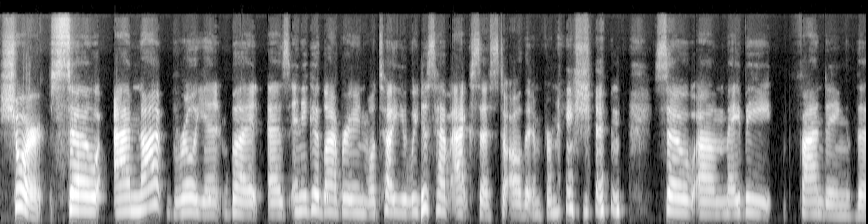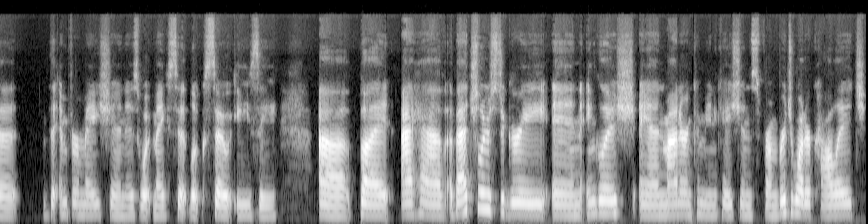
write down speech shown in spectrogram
Sure. So I'm not brilliant, but as any good librarian will tell you, we just have access to all the information. so um, maybe finding the the information is what makes it look so easy. Uh, but I have a bachelor's degree in English and minor in communications from Bridgewater College.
